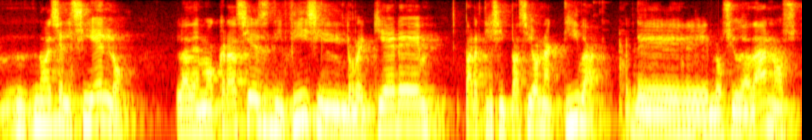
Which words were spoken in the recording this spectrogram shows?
no es el cielo. La democracia es difícil, requiere participación activa de los ciudadanos,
